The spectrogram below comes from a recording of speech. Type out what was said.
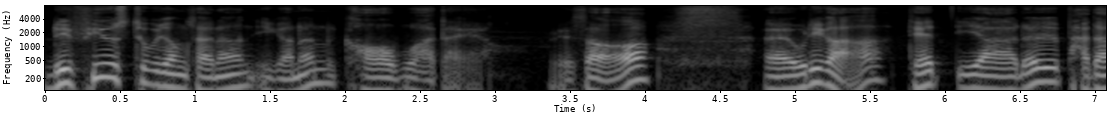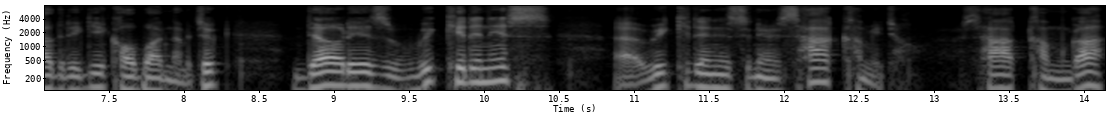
refuse to 부정사는 이거는 거부하다예요. 그래서 에, 우리가 대이야를 받아들이기 거부한다면 즉 there is wickedness 에, wickedness는 사악함이죠. 사악함과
